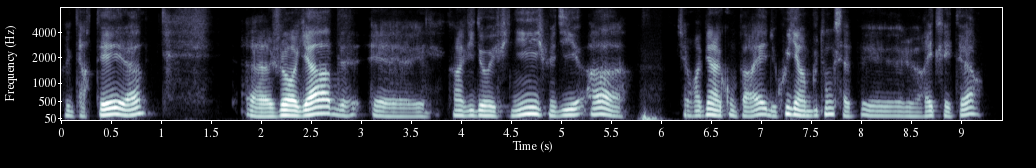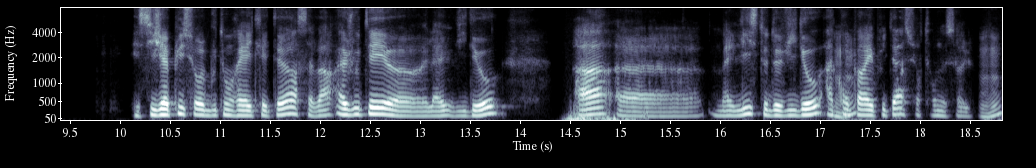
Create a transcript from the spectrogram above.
truc d'Arte là, heu, je regarde et quand la vidéo est finie, je me dis: «Ah, j'aimerais bien la comparer». Du coup, il y a un bouton qui s'appelle le Rate Later et si j'appuie sur le bouton Rate Later, ça va ajouter, la vidéo à, ma liste de vidéos à Mmh mh. comparer plus tard sur Tournesol. Mmh mh.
